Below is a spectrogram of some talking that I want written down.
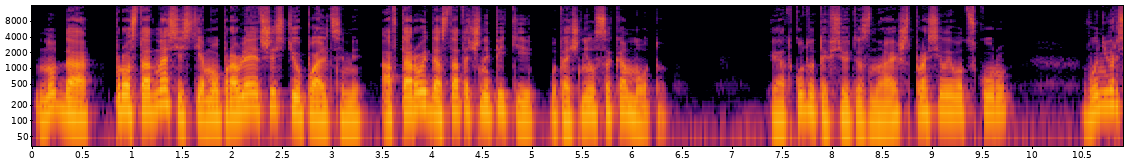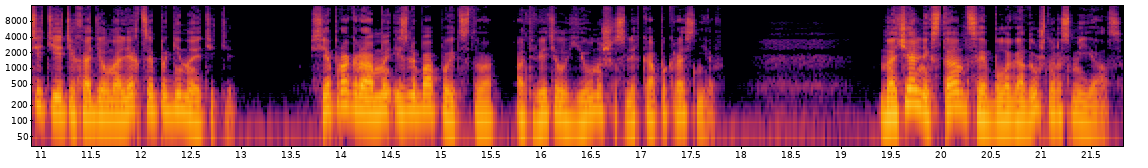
Ну да, просто одна система управляет шестью пальцами, а второй достаточно пяти, уточнил Сакамото. «И откуда ты все это знаешь?» – спросил его Цкуру. «В университете ходил на лекции по генетике». «Все программы из любопытства», – ответил юноша, слегка покраснев. Начальник станции благодушно рассмеялся.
